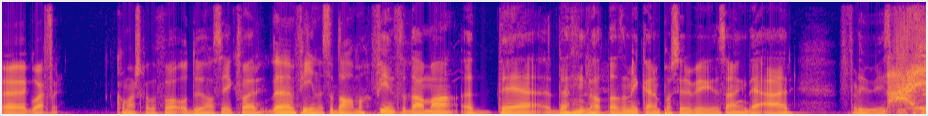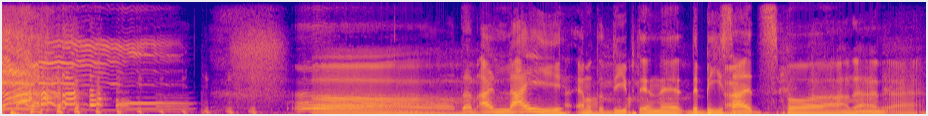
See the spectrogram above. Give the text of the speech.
eh, går jeg for. Kom her skal du få, og du Hasse gikk for Den fineste dama. Fineste dama. Det, den låta som ikke er en Porsche-sang, det er Flue i spikersuppa. Den er lei! Jeg måtte dypt inn i the B-sides på um, det er, eh,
